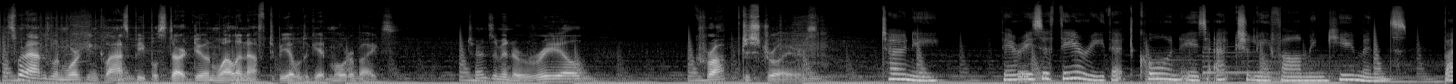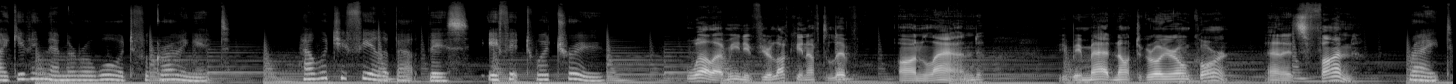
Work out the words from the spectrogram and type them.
That's what happens when working class people start doing well enough to be able to get motorbikes. turns them into real crop destroyers. Tony, there is a theory that corn is actually farming humans by giving them a reward for growing it. How would you feel about this if it were true? Well, I mean, if you're lucky enough to live on land, you'd be mad not to grow your own corn. And it's fun. Right,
